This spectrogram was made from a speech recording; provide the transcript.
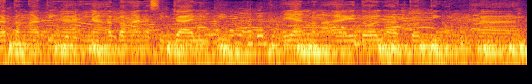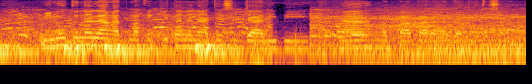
at ang ating ah, inaabangan na si Jollibee. Ayan mga idol at konting ah, minuto na lang at makikita na natin si Jollibee na magpaparada dito sa Angono.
